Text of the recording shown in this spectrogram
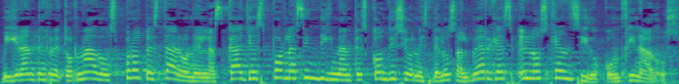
Migrantes retornados protestaron en las calles por las indignantes condiciones de los albergues en los que han sido confinados.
